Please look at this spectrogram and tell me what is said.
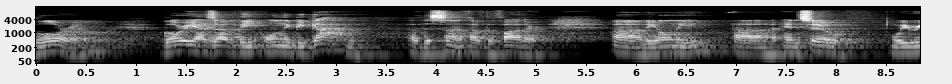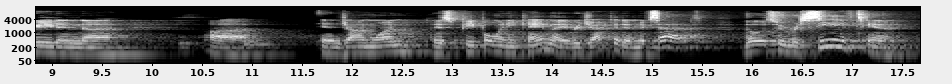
glory. Glory as of the only begotten of the Son of the Father. Uh, the only, uh, and so we read in uh, uh in John one, his people when he came they rejected him, except those who received him.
